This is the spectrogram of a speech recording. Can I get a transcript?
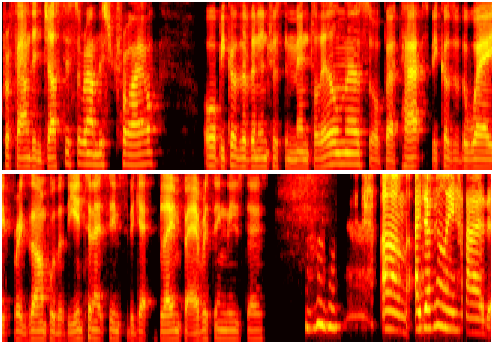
profound injustice around this trial? Or because of an interest in mental illness, or perhaps because of the way, for example, that the internet seems to be get blamed for everything these days? um, I definitely had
